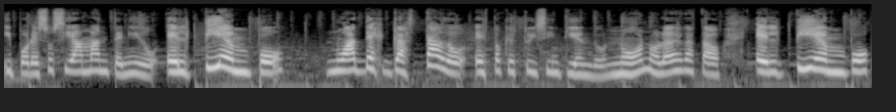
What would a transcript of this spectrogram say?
y por eso se ha mantenido. El tiempo no ha desgastado esto que estoy sintiendo, no, no lo ha desgastado. El tiempo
